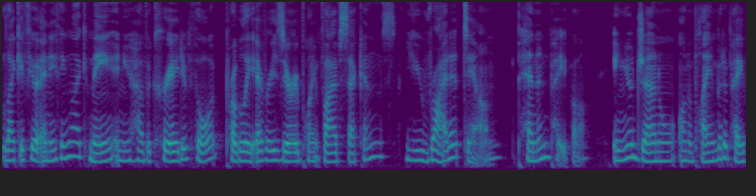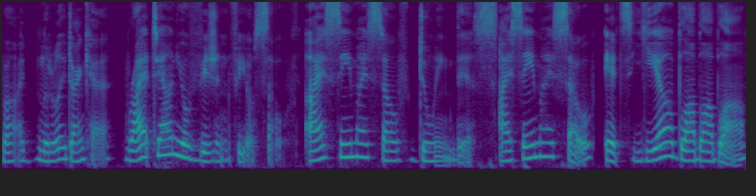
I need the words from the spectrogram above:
like, if you're anything like me and you have a creative thought, probably every 0.5 seconds, you write it down, pen and paper, in your journal on a plain bit of paper. I literally don't care. Write down your vision for yourself. I see myself doing this. I see myself, it's year blah blah blah.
